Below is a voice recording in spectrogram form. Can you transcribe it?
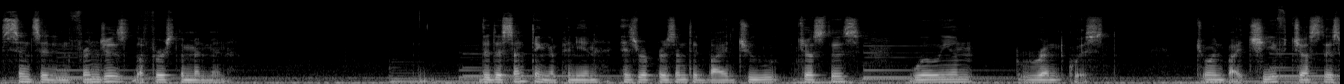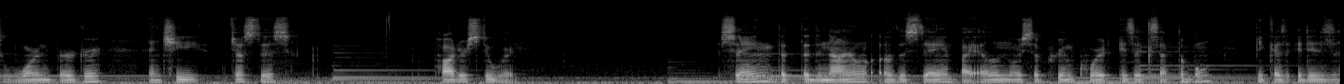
since it infringes the First Amendment. The dissenting opinion is represented by Justice William Rehnquist, joined by Chief Justice Warren Burger and Chief Justice Potter Stewart, saying that the denial of the stay by Illinois Supreme Court is acceptable because it is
